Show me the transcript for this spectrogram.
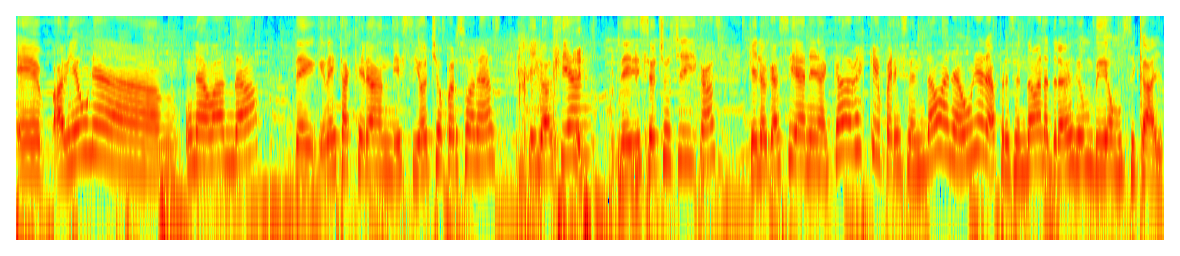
Eh, había una, una banda de, de estas que eran 18 personas, que lo hacían, de 18 chicas, que lo que hacían era cada vez que presentaban a una, las presentaban a través de un video musical.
